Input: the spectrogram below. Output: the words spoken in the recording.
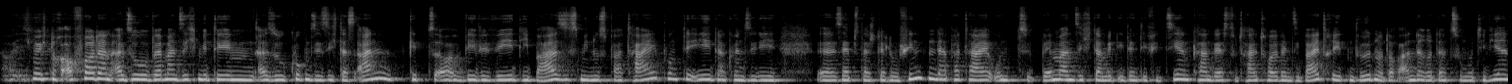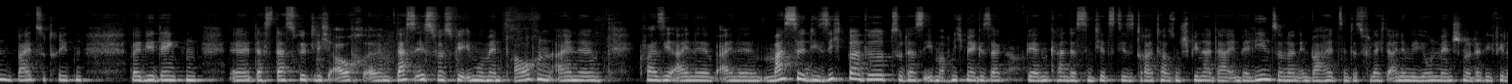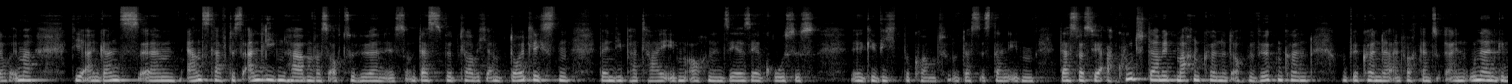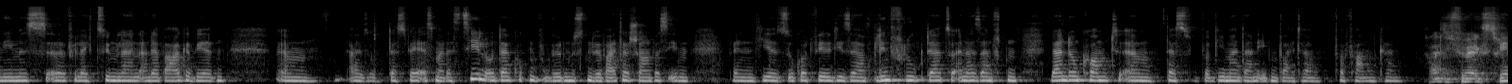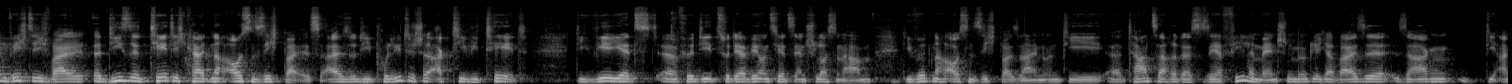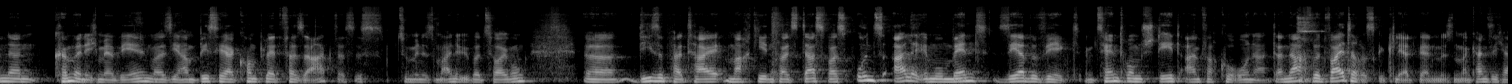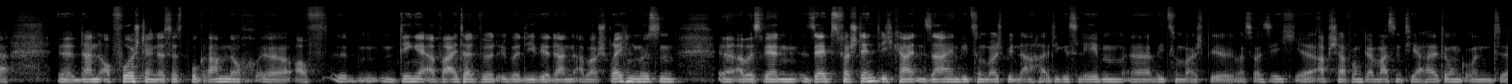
Aber ich möchte noch auffordern, also wenn man sich mit dem, also gucken Sie sich das an, gibt es www.diebasis-partei.de, da können Sie die äh, Selbstdarstellung finden der Partei und wenn man sich damit identifizieren kann, wäre es total toll, wenn Sie beitreten würden und auch andere dazu motivieren, beizutreten, weil wir denken, äh, dass das wirklich auch äh, das ist, was wir im Moment brauchen, eine quasi eine, eine Masse, die sichtbar wird, sodass eben auch nicht mehr gesagt werden kann, das sind jetzt diese 3000 Spinner da in Berlin, sondern in Wahrheit sind es vielleicht eine Million Menschen oder wie viel auch immer, die ein ganz ähm, ernsthaftes Anliegen haben, was auch zu hören ist. Und das wird, glaube ich, am deutlichsten, wenn die Partei eben auch ein sehr, sehr großes äh, Gewicht bekommt. Und das ist dann eben das, was wir akut damit machen können und auch bewirken können. Und wir können da einfach ganz ein unangenehmes, äh, vielleicht Zünglein an der Waage werden. Ähm, also das wäre erstmal das Ziel und dann gucken würden, müssten wir weiterschauen, was eben, wenn hier, so Gott will, dieser Blindflug da zu einer sanften Landung kommt, ähm, das, wie man dann eben weiter verfahren kann. Halte ich für extrem wichtig, weil äh, diese Tätigkeit nach außen sichtbar ist. Also die politische Aktivität die wir jetzt, äh, für die, zu der wir uns jetzt entschlossen haben, die wird nach außen sichtbar sein. Und die äh, Tatsache, dass sehr viele Menschen möglicherweise sagen, die anderen können wir nicht mehr wählen, weil sie haben bisher komplett versagt, das ist zumindest meine Überzeugung, äh, diese Partei macht jedenfalls das, was uns alle im Moment sehr bewegt. Im Zentrum steht einfach Corona. Danach wird weiteres geklärt werden müssen. Man kann sich ja äh, dann auch vorstellen, dass das Programm noch äh, auf Dinge erweitert wird, über die wir dann aber sprechen müssen. Aber es werden Selbstverständlichkeiten sein, wie zum Beispiel nachhaltiges Leben, wie zum Beispiel, was weiß ich, Abschaffung der Massentierhaltung und,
